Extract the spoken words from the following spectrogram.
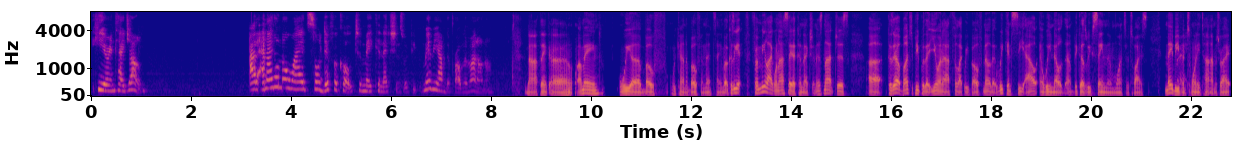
here in Taichung. I, and I don't know why it's so difficult to make connections with people. Maybe I'm the problem. I don't know. No, I think. Uh, I mean, we uh both we kind of both in that same but because again for me like when i say a connection it's not just uh because there are a bunch of people that you and i feel like we both know that we can see out and we know them because we've seen them once or twice maybe right. even 20 times right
